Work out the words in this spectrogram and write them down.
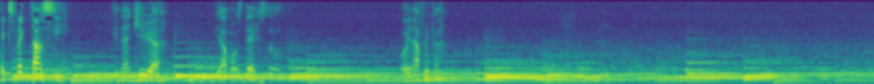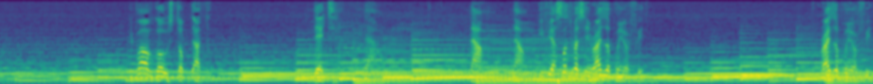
expectancy in Nigeria, you're almost there. So, or in Africa. The power of God will stop that death now. Now, now. If you are such a person, rise up on your feet. Rise up on your feet.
